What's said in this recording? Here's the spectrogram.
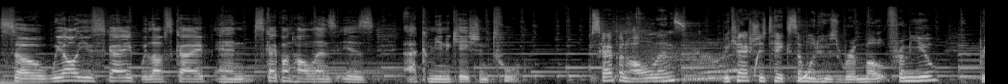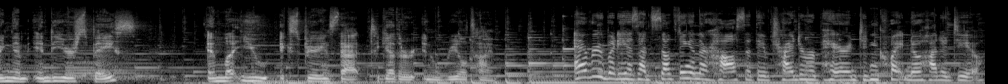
So we all use Skype, we love Skype, and Skype on HoloLens is a communication tool. Skype on HoloLens, we can actually take someone who's remote from you, bring them into your space, and let you experience that together in real time. Everybody has had something in their house that they've tried to repair and didn't quite know how to do.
